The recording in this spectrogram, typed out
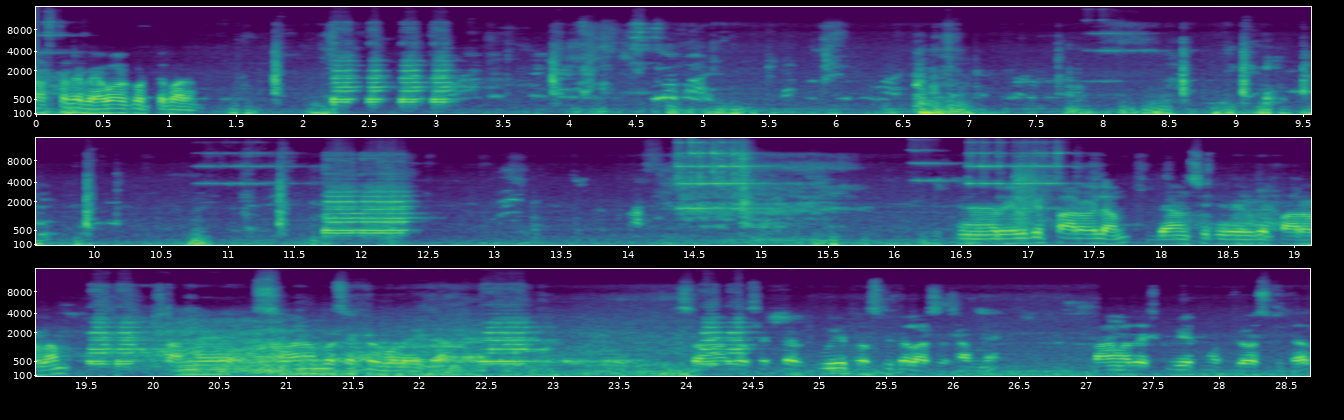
রাস্তাটা ব্যবহার করতে পারেন। রেলগেট পার হইলাম দেওয়ান সিটি রেলগেট পার হলাম। সামনে ছয় নম্বর সেক্টর বলে এটা। ছয় নম্বর সেক্টর কুয়েত হসপিটাল আছে সামনে। বাংলাদেশ কুয়েত মুক্তি হসপিটাল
